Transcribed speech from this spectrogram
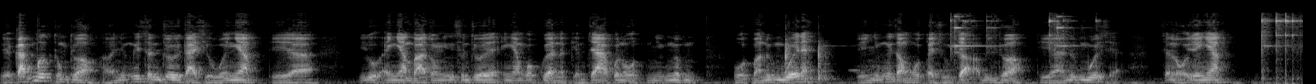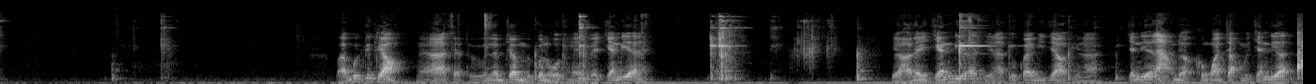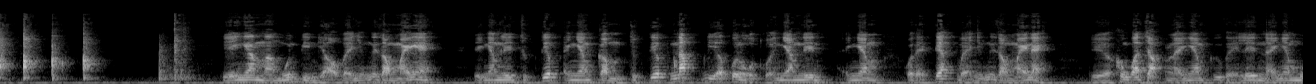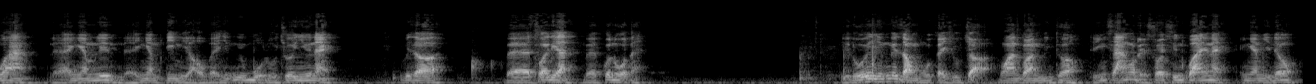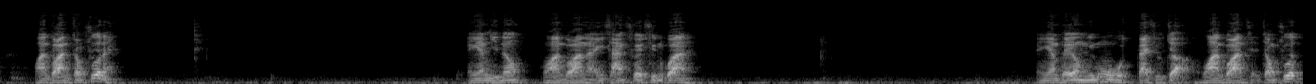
Để các bước thông thường ở những cái sân chơi tài xỉu của anh em thì à, ví dụ anh em vào trong những sân chơi ấy, anh em có quyền là kiểm tra con hột như ngâm hột vào nước muối này. Thì những cái dòng hột tài chủ chợ bình thường thì à, nước muối sẽ sẽ nổi cho anh em. Và bước tiếp theo người sẽ thử lâm châm với con hột hay về chén đĩa này. Thì ở đây chén đĩa thì là tôi quay video thì là chén đĩa nào cũng được không quan trọng về chén đĩa. Thì anh em mà muốn tìm hiểu về những cái dòng máy này thì anh em lên trực tiếp, anh em cầm trực tiếp nắp đĩa quân hột của anh em lên. Anh em có thể test về những cái dòng máy này. Thì không quan trọng là anh em cứ phải lên là anh em mua hàng, để anh em lên để anh em tìm hiểu về những cái bộ đồ chơi như này. Bây giờ về xoay đèn, về quân hột này. Thì đối với những cái dòng hột tài chủ trợ hoàn toàn bình thường, thì ánh sáng có thể soi xuyên qua như này, anh em nhìn thấy không? Hoàn toàn trong suốt này. Anh em nhìn không? Hoàn toàn là ánh sáng soi xuyên qua này. Anh em thấy không? Những một tài chủ trợ hoàn toàn sẽ trong suốt.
